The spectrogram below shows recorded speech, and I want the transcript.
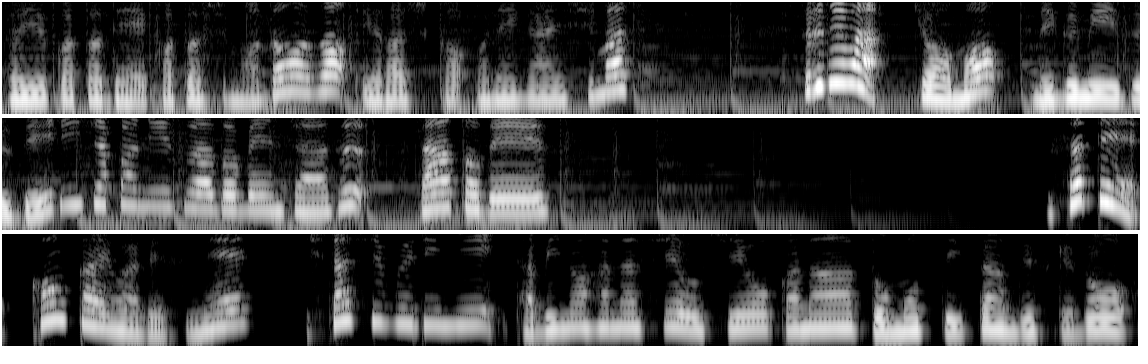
ということで、今年もどうぞよろしくお願いします。それでは、今日も Megumi's Daily Japanese Adventures スタートです。さて、今回はですね、久しぶりに旅の話をしようかなと思っていたんですけど、考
